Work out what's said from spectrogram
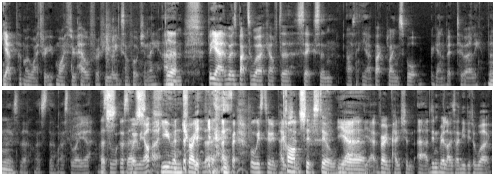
yeah, put my wife through wife through hell for a few weeks, unfortunately. Um, Yeah. But yeah, it was back to work after six, and I think yeah, back playing sport again a bit too early. But Mm. that's the that's the that's the way. Yeah, that's, That's the, that's, the way we are. Human trait. yeah, that's always too impatient. Can't sit still. yeah, yeah, very impatient. Uh, didn't realise I needed to work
